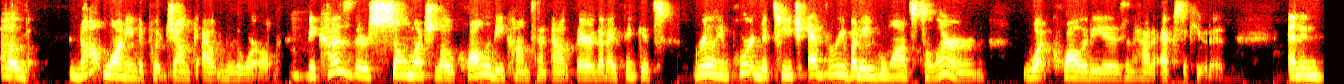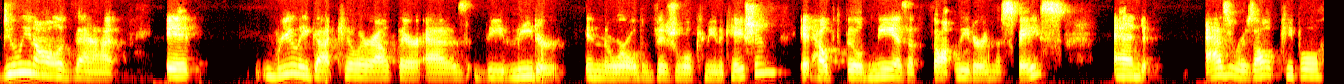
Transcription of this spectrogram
of not wanting to put junk out into the world mm-hmm. because there's so much low quality content out there that I think it's really important to teach everybody who wants to learn what quality is and how to execute it. And in doing all of that, it really got Killer out there as the leader in the world of visual communication. It helped build me as a thought leader in the space. And as a result, people,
